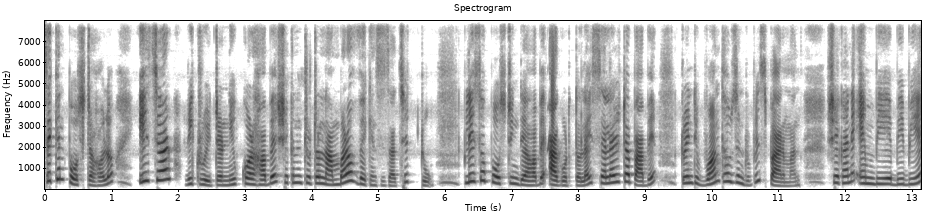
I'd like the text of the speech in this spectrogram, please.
সেকেন্ড পোস্টটা হলো এইচআর রিক্রুইটার নিয়োগ করা হবে। সেখানে টোটাল নাম্বার অফ ভ্যাকেন্সিস আছে টু প্লেস অফ পোস্টিং দেওয়া হবে আগরতলায়। স্যালারিটা পাবে twenty one thousand rupees per month সেখানে এম বিএ বিবিএ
